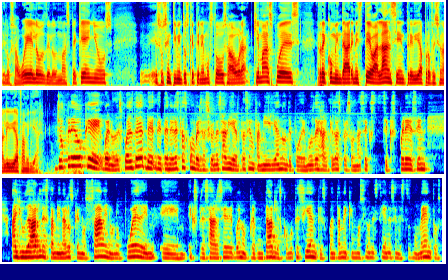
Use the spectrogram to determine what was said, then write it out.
de los abuelos, de los más pequeños, esos sentimientos que tenemos todos ahora. ¿Qué más puedes recomendar en este balance entre vida profesional y vida familiar? Yo creo que, bueno, después de, tener estas conversaciones abiertas en familia, en donde podemos dejar que las personas se, expresen, ayudarles también a los que no saben o no pueden eh, expresarse, bueno, preguntarles cómo te sientes, cuéntame qué emociones tienes en estos momentos,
